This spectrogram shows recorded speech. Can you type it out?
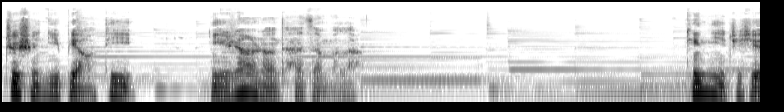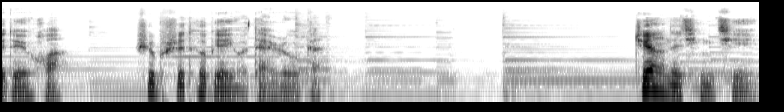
这是你表弟，你让让他怎么了？听你这些对话，是不是特别有代入感？这样的亲戚，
